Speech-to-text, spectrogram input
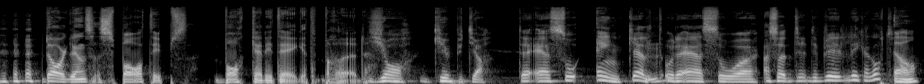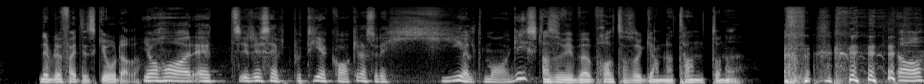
Dagens spartips. Baka ditt eget bröd. Ja, gud ja. Det är så enkelt och det är så... Alltså det, det blir lika gott. Ja, det blir faktiskt godare. Jag har ett recept på tekakor, alltså det är helt magiskt. Alltså vi börjar prata så gamla tanter nu. Ja,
